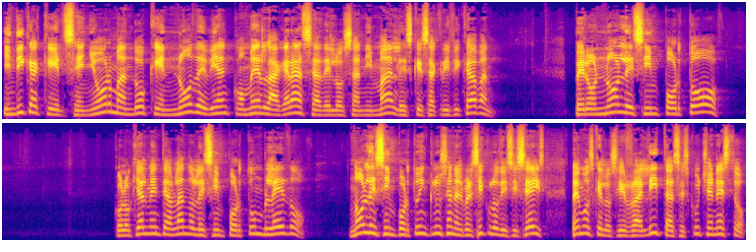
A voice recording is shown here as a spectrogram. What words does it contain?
indica que el Señor mandó que no debían comer la grasa de los animales que sacrificaban, pero no les importó. Coloquialmente hablando, les importó un bledo. No les importó incluso en el versículo 16. Vemos que los israelitas, escuchen esto,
